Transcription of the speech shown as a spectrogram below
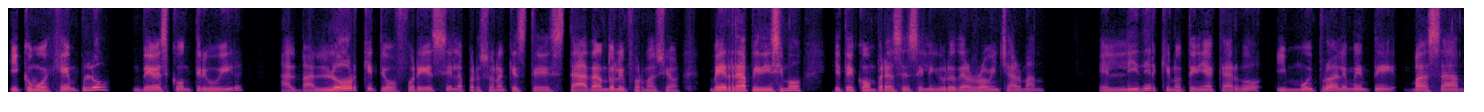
y como ejemplo debes contribuir al valor que te ofrece la persona que te está dando la información. Ve rapidísimo y te compras ese libro de Robin Sharman, el líder que no tenía cargo y muy probablemente vas a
